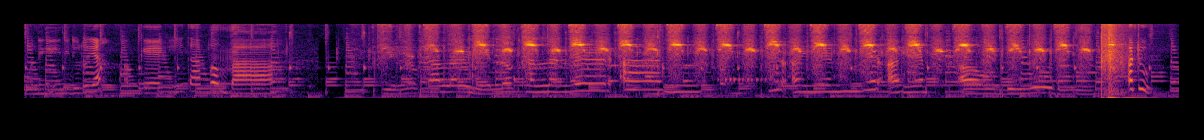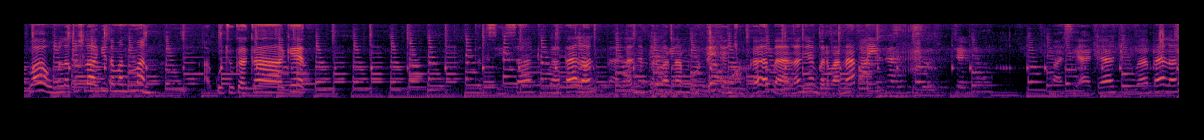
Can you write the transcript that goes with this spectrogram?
kuning ini dulu ya. Oke, kita pompa. Yellow color, yellow color, where are you? Here I am, here I am, oh do you? Aduh, wow meletus lagi teman-teman. Aku juga kaget. Tersisa dua balon, balon yang berwarna putih dan juga balon yang berwarna pink. Masih ada dua balon,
